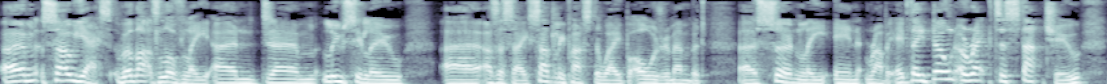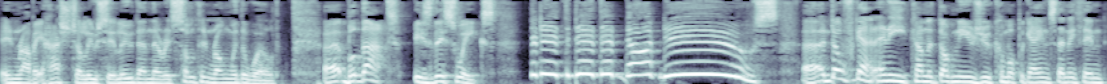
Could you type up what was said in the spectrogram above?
Um, so yes, well that's lovely. And um, Lucy Lou, uh, as I say, sadly passed away, but always remembered. Uh, certainly in Rabbit. If they don't erect a statue in Rabbit Hash to Lucy Lou, then there is something wrong with the world. Uh, but that is this week's dog news. Uh, and don't forget any kind of dog news you come up against, anything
